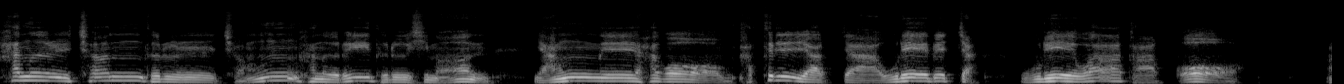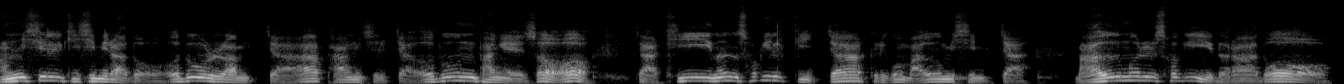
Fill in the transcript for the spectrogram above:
하늘천 들을 정 하늘의 들으심은 양내하고 같을 약자 우레뢰자 우레와 같고 암실 기심이라도 어두울 남자 방실자 어두운 방에서 자 기는 속일 기자 그리고 마음 심자 마음을 속이더라도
